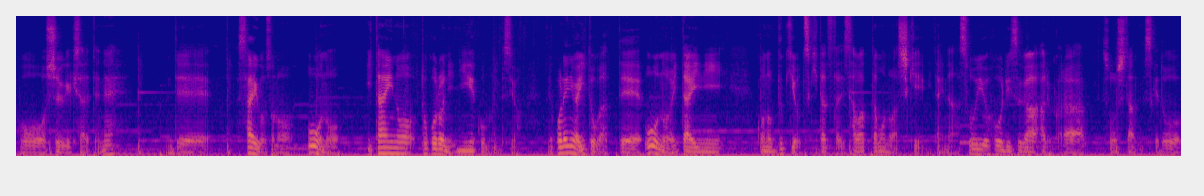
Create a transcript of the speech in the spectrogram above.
ー、こう襲撃されてねで最後その王の遺体のところに逃げ込むんですよでこれには意図があって王の遺体にこの武器を突き立てたり触ったものは死刑みたいなそういう法律があるからそうしたんですけど、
